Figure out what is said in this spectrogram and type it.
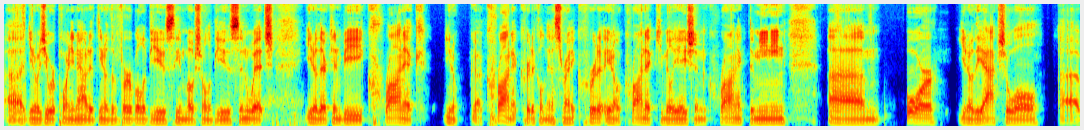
Uh, you know, as you were pointing out, it you know the verbal abuse, the emotional abuse, in which you know there can be chronic you know uh, chronic criticalness, right? Criti- you know, chronic humiliation, chronic demeaning, um, or you know the actual uh,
